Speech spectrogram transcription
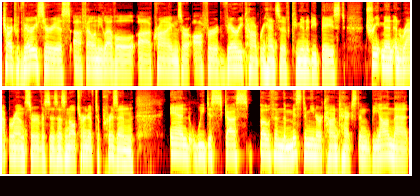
charged with very serious uh, felony level uh, crimes are offered very comprehensive community based treatment and wraparound services as an alternative to prison. And we discuss both in the misdemeanor context and beyond that,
